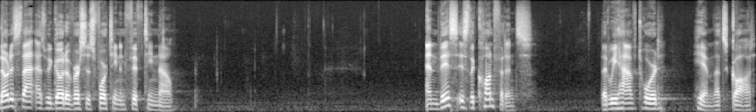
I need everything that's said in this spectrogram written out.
Notice that as we go to verses 14 and 15 now. And this is the confidence that we have toward Him, that's God.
